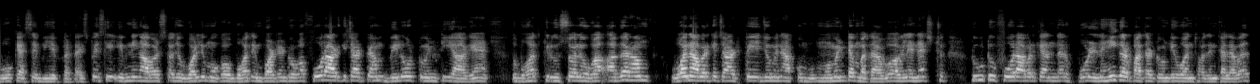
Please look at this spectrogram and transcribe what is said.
वो कैसे बिहेव करता है। स्पेशली इवनिंग आवर्स का जो वॉल्यूम होगा, वो बहुत इंपॉर्टेंट होगा। फोर आवर के चार्ट पे हम बिलो ट्वेंटी आ गए हैं तो बहुत क्रूसल होगा। अगर हम वन आवर के चार्ट पे जो मैंने आपको मोमेंटम बताया, वो अगले next to two four hour के अंदर होल्ड नहीं कर पाता ट्वेंटी वन थाउज़ेंड का लेवल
